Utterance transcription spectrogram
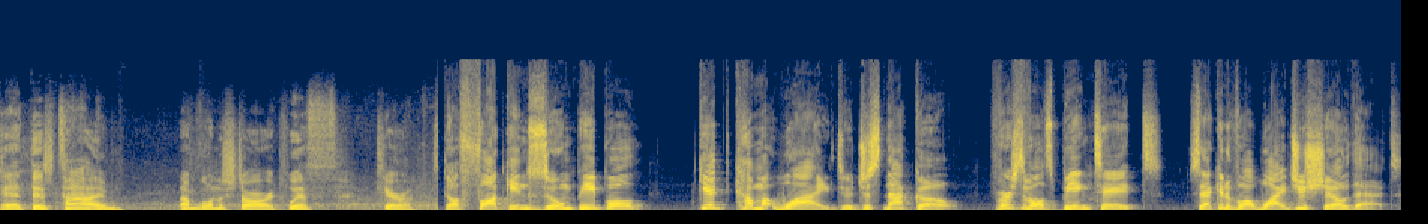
At this time, I'm going to start with Kara. The fucking Zoom people? Get, come on, why, dude? Just not go. First of all, it's being taped. Second of all, why'd you show that?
